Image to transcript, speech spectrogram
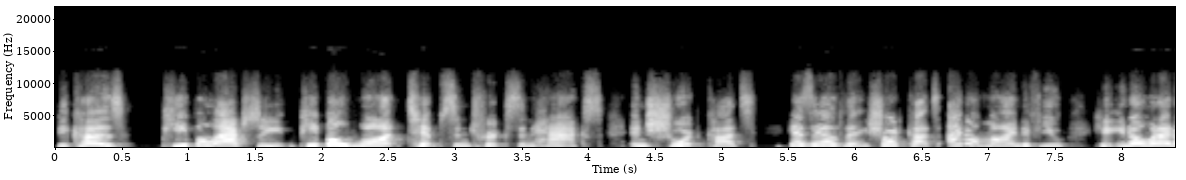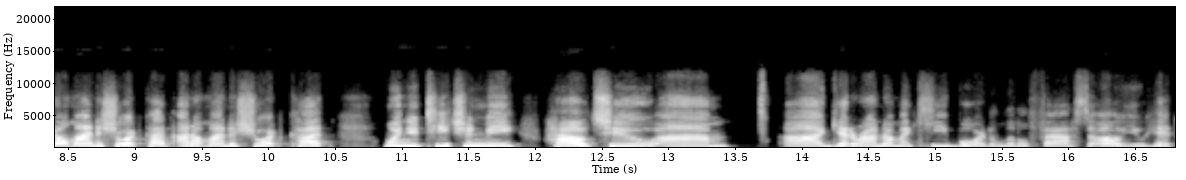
because people actually people want tips and tricks and hacks and shortcuts. Here's the other thing shortcuts. I don't mind if you you know when i don't mind a shortcut? I don't mind a shortcut when you're teaching me how to um, uh, get around on my keyboard a little faster. Oh you hit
